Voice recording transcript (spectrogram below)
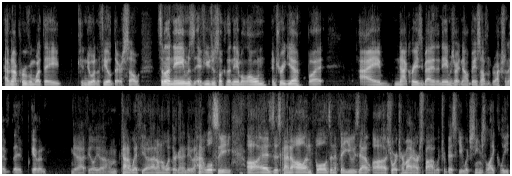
have not proven what they can do on the field there. So some of the names, if you just look at the name alone, intrigue you, but I'm not crazy about any of the names right now based off the mm-hmm. production they've they've given. Yeah, I feel you. I'm kind of with you. I don't know what they're going to do. we'll see uh, as this kind of all unfolds and if they use that uh, short term IR spot with Trubisky, which seems likely.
